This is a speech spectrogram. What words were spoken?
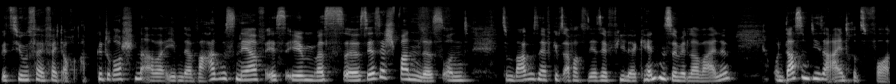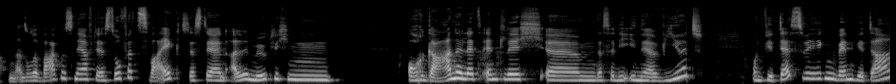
beziehungsweise vielleicht auch abgedroschen, aber eben der Vagusnerv ist eben was, äh, sehr, sehr Spannendes. Und zum Vagusnerv gibt's einfach sehr, sehr viele Erkenntnisse mittlerweile. Und das sind diese Eintrittspforten. Also, der Vagusnerv, der ist so verzweigt, dass der in alle möglichen Organe letztendlich ähm, dass er die innerviert und wir deswegen, wenn wir da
